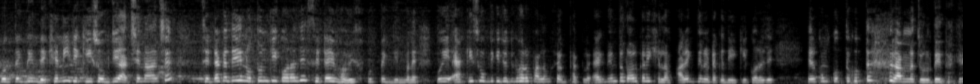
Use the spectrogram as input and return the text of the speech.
প্রত্যেক দিন দেখে নিই যে কী সবজি আছে না আছে, সেটাকে দিয়ে নতুন কি করা যায় সেটাই ভাবি প্রত্যেক দিন মানে ওই একই সবজি কি যদি ধরো পালং শাক থাকল, একদিন তো তরকারি খেলাম আরেক দিন ওটাকে দিয়ে কি করা যায়? এরকম করতে করতে রান্না চলতেই থাকে।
